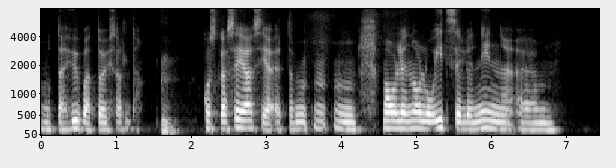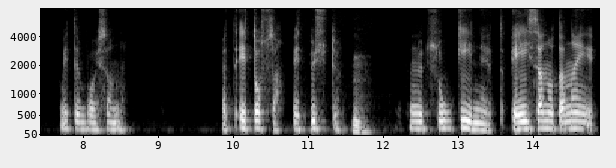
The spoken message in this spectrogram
mutta hyvä toisaalta. Mm. Koska se asia, että mm, mm, mä olen ollut itselle niin, ähm, miten voi sanoa, että et osaa, et pysty. Mm. Nyt suu kiinni, että ei sanota näin.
